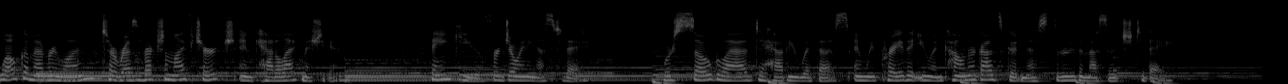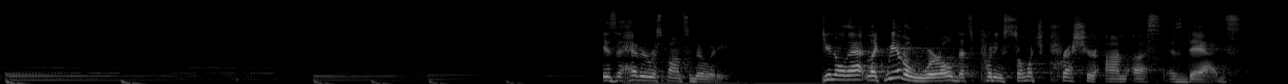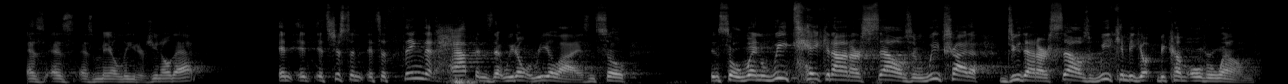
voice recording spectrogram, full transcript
Welcome, everyone, to Resurrection Life Church in Cadillac, Michigan. Thank you for joining us today. We're so glad to have you with us, and we pray that you encounter God's goodness through the message today. Is a heavy responsibility. Do you know that? Like, we have a world that's putting so much pressure on us as dads, as, as, as male leaders. You know that? And it, it's just an, it's a thing that happens that we don't realize. And so and so when we take it on ourselves and we try to do that ourselves we can be, become overwhelmed.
